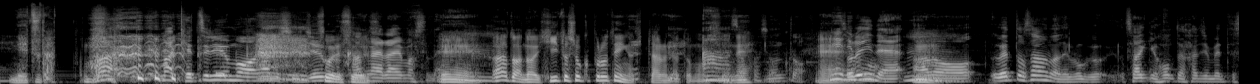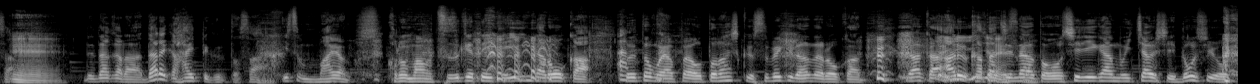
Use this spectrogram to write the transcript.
熱だ。まあ、まあ血流も上がるし十分考えられますね。ええ。うんあとあのヒートショックプロテインがきっとあるんだと思うんですよね。そう本当。ええ。それいいね、うん。あのウェットサウナで僕最近本当に始めてさ、えでだから誰か入ってくるとさ いつも迷うの。このまま続けていていいんだろうか。それともやっぱりおとなしくすべきなんだろうか。なんかある形になるとお尻が向いちゃうしどうしようとか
